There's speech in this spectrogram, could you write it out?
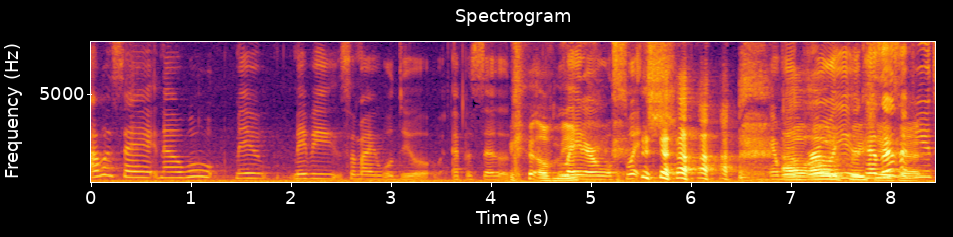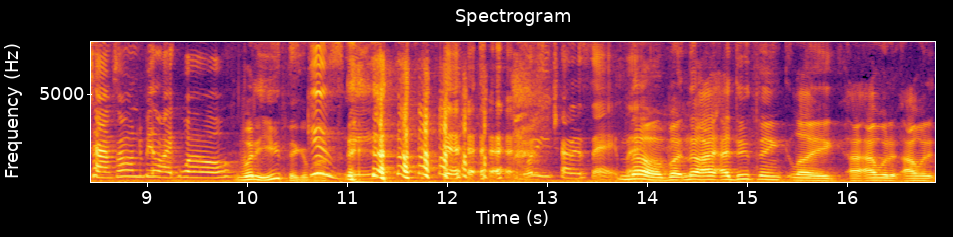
I would say no. We'll maybe maybe somebody will do an episode Of me? later. We'll switch and we'll I grill would you because there's appreciate a few times I want to be like, well, What do you think excuse about? me, what are you trying to say? But no, but no, I, I do think like I, I would I would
